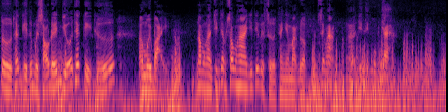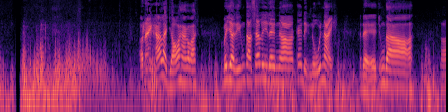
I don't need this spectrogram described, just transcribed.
từ thế kỷ thứ 16 đến giữa thế kỷ thứ à, 17 Năm 1962, di tích lịch sử Thành Nhà Mạc được xếp hạng à, di tích quốc gia. Ở đây khá là gió ha các bạn. Bây giờ thì chúng ta sẽ đi lên à, cái đỉnh núi này để chúng ta à,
